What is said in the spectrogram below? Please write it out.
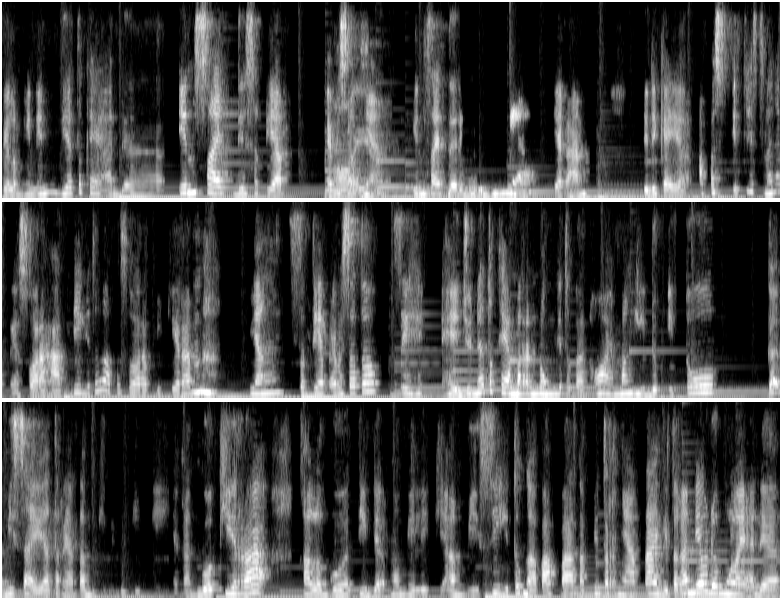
film ini dia tuh kayak ada insight di setiap episodenya. insight dari dunia ya kan? Jadi kayak apa itu istilahnya kayak suara hati gitu apa suara pikiran yang setiap episode tuh si Hejunnya tuh kayak merenung gitu kan. Oh emang hidup itu nggak bisa ya ternyata begini-begini ya kan? Gue kira kalau gue tidak memiliki ambisi itu nggak apa-apa. Tapi ternyata gitu kan dia udah mulai ada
